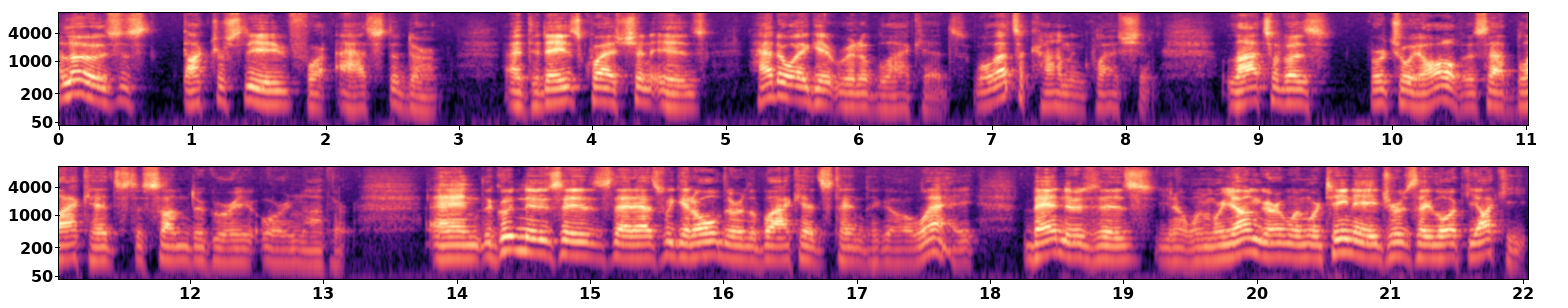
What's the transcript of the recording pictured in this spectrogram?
Hello, this is Dr. Steve for Ask the Derm. And today's question is How do I get rid of blackheads? Well, that's a common question. Lots of us, virtually all of us, have blackheads to some degree or another. And the good news is that as we get older, the blackheads tend to go away. Bad news is, you know, when we're younger, when we're teenagers, they look yucky.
